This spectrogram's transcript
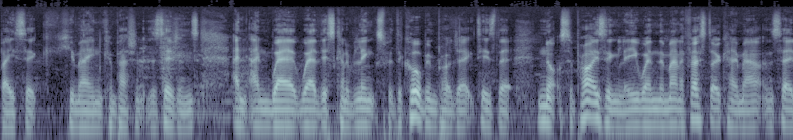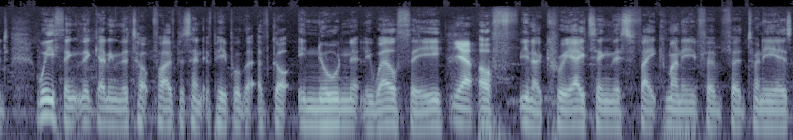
basic, humane, compassionate decisions. And, and where, where this kind of links with the Corbyn project is that, not surprisingly, when the manifesto came out and said, we think that getting the top 5% of people that have got inordinately wealthy Yeah. Off, you know, creating this fake money for, for 20 years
